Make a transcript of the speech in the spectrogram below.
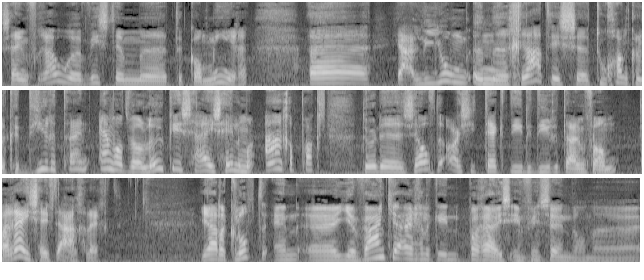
zijn vrouw wist hem te kalmeren. ja, Lyon, een gratis toegankelijke dierentuin. En wat wel leuk is, hij is helemaal aangepakt door dezelfde architect die de dierentuin van Parijs heeft aangelegd. Ja, dat klopt. En uh, je waant je eigenlijk in Parijs, in Vincennes dan. Uh, uh,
